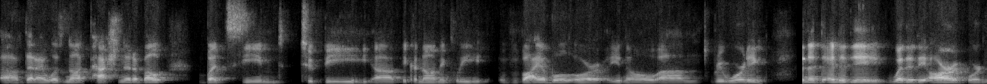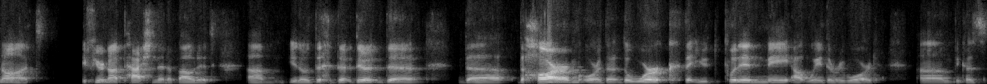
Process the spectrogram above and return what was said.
uh, that I was not passionate about, but seemed to be uh, economically viable or you know um, rewarding. And at the end of the day, whether they are or not, if you're not passionate about it, um, you know the the the the the the harm or the the work that you put in may outweigh the reward um, because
